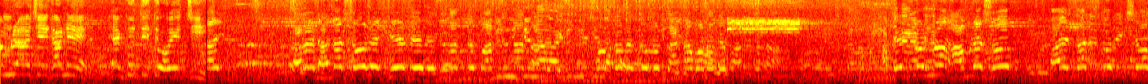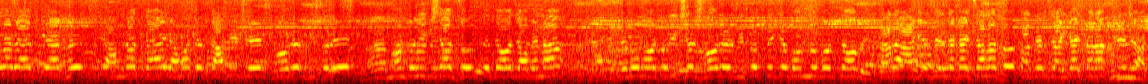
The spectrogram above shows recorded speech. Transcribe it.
আমরা আজ এখানে একত্রিত হয়েছি। তারা ঢাকা শহরে টাকা বাড়াতে না। জন্য আমরা সব হয়েছি। আমরা চাই আমাদের দাবি যে শহরের ভিতরে অটো রিক্সা চলতে দেওয়া যাবে না এবং অটো রিক্সা শহরের ভিতর থেকে বন্ধ করতে হবে। তারা আগে যে জায়গায় চালাতো, তাদের জায়গায় তারা ফিরে যান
